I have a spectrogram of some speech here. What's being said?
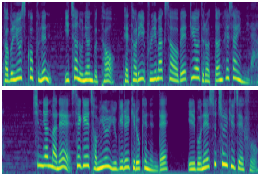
W 스코프는 2005년부터 배터리 분리막 사업에 뛰어들었던 회사입니다. 10년 만에 세계 점유율 6위를 기록했는데 일본의 수출 규제 후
